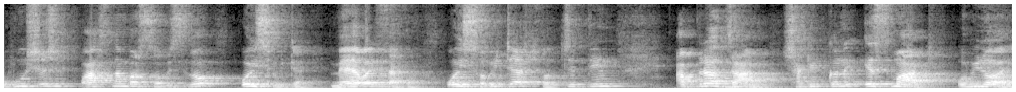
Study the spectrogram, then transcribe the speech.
অপবিশ্বাসের পাঁচ নাম্বার ছবি ছিল ওই ছবিটা মেয়াবাই সাকিব ওই ছবিটা সত্যি তিন আপনারা যান, শাকিব খানের স্মার্ট অভিনয়।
